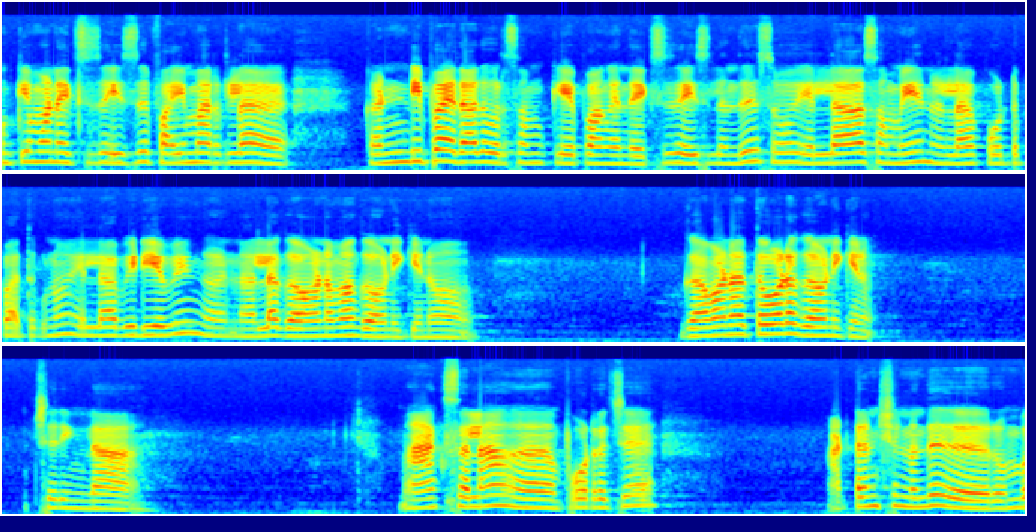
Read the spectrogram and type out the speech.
முக்கியமான எக்ஸசைஸு ஃபைவ் மார்க்கில் கண்டிப்பாக ஏதாவது ஒரு சம் கேட்பாங்க இந்த எக்ஸசைஸ்லேருந்து ஸோ எல்லா சமையும் நல்லா போட்டு பார்த்துக்கணும். எல்லா வீடியோவையும் நல்லா கவனமாக கவனிக்கணும். கவனத்தோடு கவனிக்கணும். சரிங்களா? மேக்ஸ் எல்லாம் போடுறச்ச அட்டென்ஷன் வந்து ரொம்ப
